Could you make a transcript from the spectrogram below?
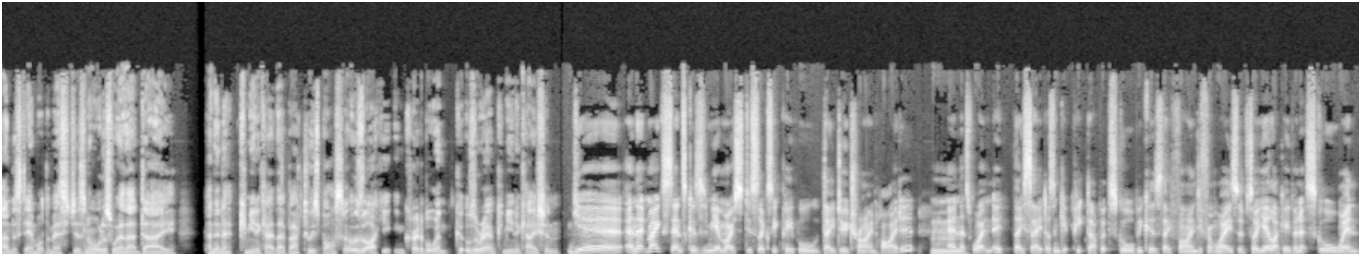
understand what the messages and orders were that day and then communicate that back to his boss. It was like incredible and it was around communication. Yeah, and that makes sense because yeah, most dyslexic people they do try and hide it, Mm. and that's why it, they say it doesn't get picked up at school because they find different ways of. So yeah, like even at school when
